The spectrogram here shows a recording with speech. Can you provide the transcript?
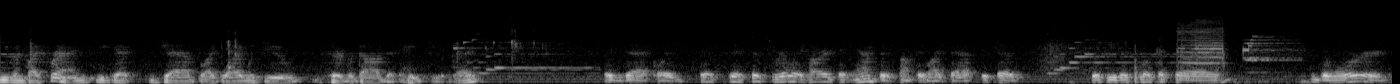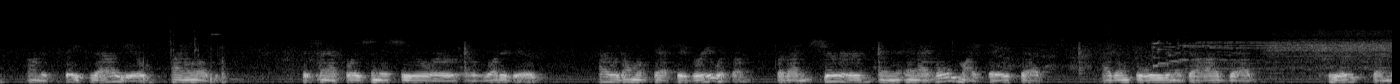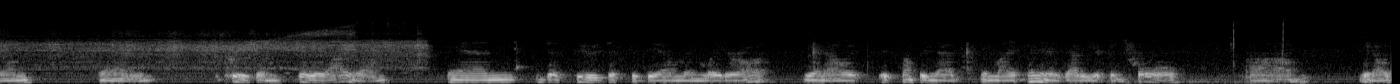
even by friends, you get jabbed like, why would you serve a God that hates you, right? Exactly. It's, it's just really hard to answer something like that because if you just look at the the word on its face value, I don't know if it's the translation issue or, or what it is, I would almost have to agree with them. But I'm sure, and, and I hold my faith that I don't believe in a God that creates someone and creates them the way I am, and just to just to damn them later on. You know, it's it's something that, in my opinion, is out of your control. Um, you know.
